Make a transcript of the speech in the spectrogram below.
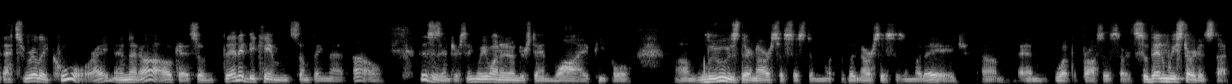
that's really cool, right? And then oh, okay, so then it became something that oh, this is interesting. We wanted to understand why people um, lose their narcissism, the narcissism with age, um, and what the process starts. So then we started studying.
